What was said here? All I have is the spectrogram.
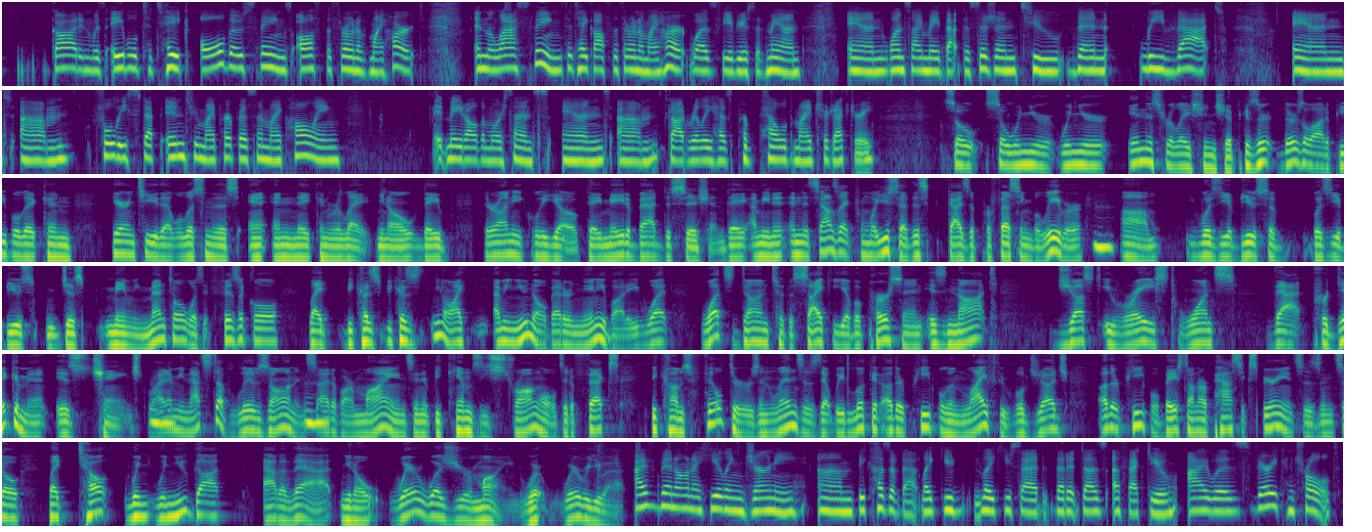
God and was able to take all those things off the throne of my heart. And the last thing to take off the throne of my heart was the abusive man. And once I made that decision to then leave that and um, fully step into my purpose and my calling, it made all the more sense. And um, God really has propelled my trajectory. So so when you're when you're in this relationship, because there there's a lot of people that can guarantee that will listen to this and, and they can relate. You know, they've they're unequally yoked. They made a bad decision. They, I mean, and it sounds like from what you said, this guy's a professing believer. Mm-hmm. Um, was the abuse of was the abuse just mainly mental? Was it physical? Like because because you know I I mean you know better than anybody what what's done to the psyche of a person is not just erased once that predicament is changed, right? Mm-hmm. I mean, that stuff lives on inside mm-hmm. of our minds and it becomes these strongholds. It affects, becomes filters and lenses that we look at other people in life through. We'll judge other people based on our past experiences. And so, like, tell when when you got out of that, you know, where was your mind? Where where were you at? I've been on a healing journey um, because of that. Like you like you said, that it does affect you. I was very controlled,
